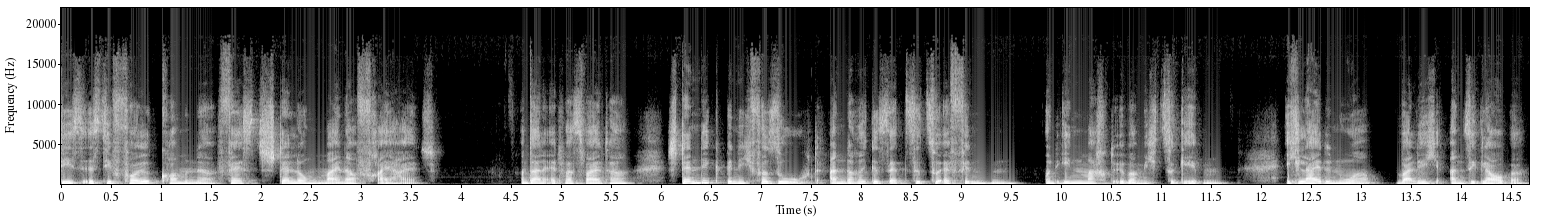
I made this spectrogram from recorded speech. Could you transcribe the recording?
Dies ist die vollkommene Feststellung meiner Freiheit. Und dann etwas weiter. Ständig bin ich versucht, andere Gesetze zu erfinden und ihnen Macht über mich zu geben. Ich leide nur, weil ich an sie glaube.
